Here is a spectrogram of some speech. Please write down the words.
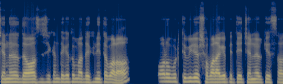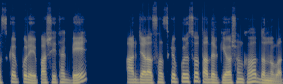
চ্যানেলে দেওয়া আছে, সেখান থেকে তোমরা দেখে নিতে পারো। পরবর্তী ভিডিও সবার আগে পেতে চ্যানেলটি সাবস্ক্রাইব করে পাশেই থাকবে। আর যারা সাবস্ক্রাইব করেছ তাদেরকে অসংখ্য ধন্যবাদ।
